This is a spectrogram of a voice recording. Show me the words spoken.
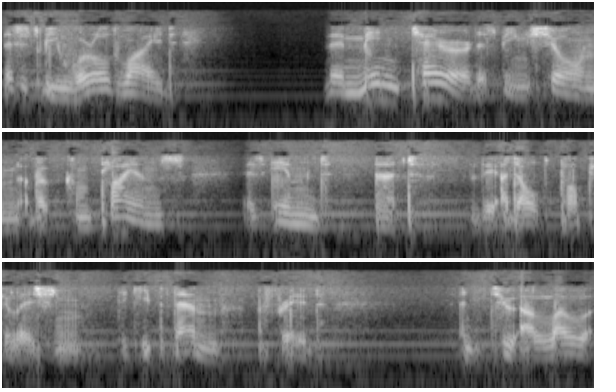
This is to be worldwide. The main terror that's being shown about compliance is aimed at the adult population to keep them afraid and to allow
